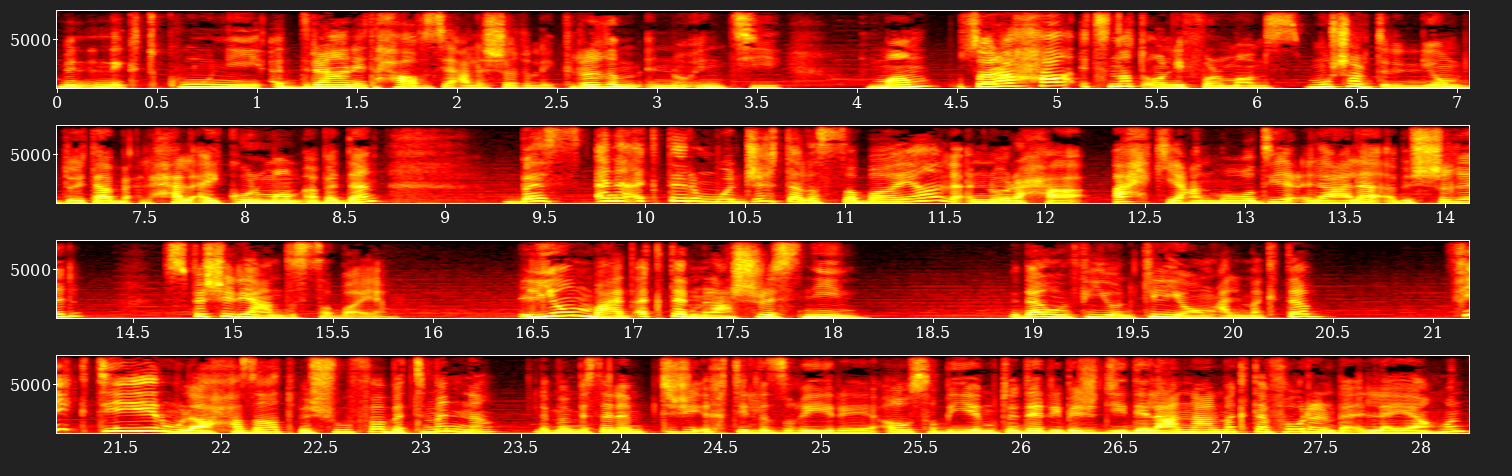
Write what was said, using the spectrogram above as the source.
من إنك تكوني قدرانة تحافظي على شغلك رغم إنه أنت مام. وصراحة it's not only for moms. مو شرط اليوم بده يتابع الحلقة يكون مام أبدا. بس أنا أكثر موجهتها للصبايا لأنه رح أحكي عن مواضيع لها علاقة بالشغل سبيشلي عند الصبايا. اليوم بعد أكثر من عشر سنين بداوم فيهم كل يوم على المكتب. في كتير ملاحظات بشوفها بتمنى لما مثلا بتجي أختي الصغيرة أو صبية متدربة جديدة لعنا على المكتب فورا بقول لها إياهم.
